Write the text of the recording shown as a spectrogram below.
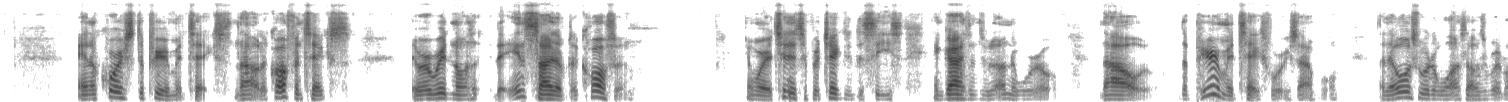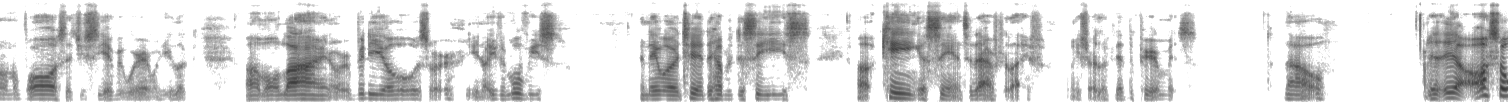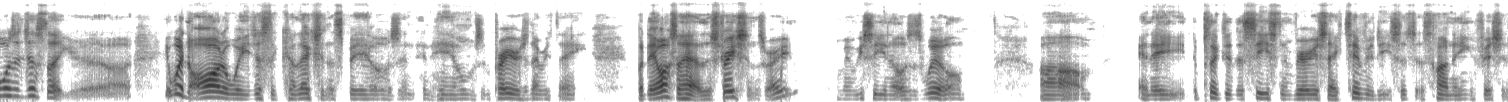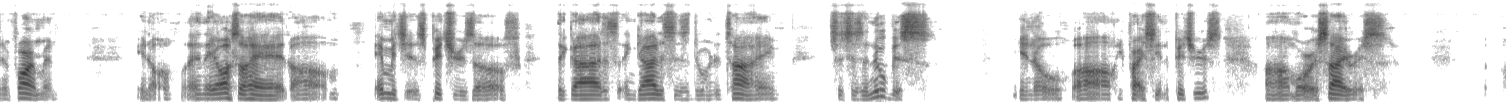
and of course the pyramid text. Now, the coffin texts they were written on the inside of the coffin and were intended to protect the deceased and guide them through the underworld. Now, the pyramid text, for example, those were the ones that was written on the walls that you see everywhere when you look um, online or videos or you know even movies, and they were intended to help the deceased uh, king ascend to the afterlife when you start looking at the pyramids. Now, it, it also wasn't just like uh, it wasn't all the way just a collection of spells and, and hymns and prayers and everything, but they also had illustrations, right? I mean, we see those as well. Um, and they depicted the deceased in various activities such as hunting, fishing, and farming. You know, and they also had um, images, pictures of the gods and goddesses during the time, such as Anubis. You know, uh, you probably seen the pictures, um, or Osiris,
